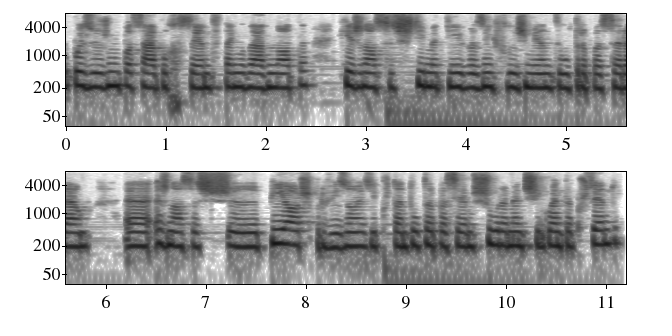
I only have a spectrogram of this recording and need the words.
depois eu no passado recente tenho dado nota que as nossas estimativas infelizmente ultrapassarão as nossas uh, piores previsões e, portanto, ultrapassemos seguramente 50%,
